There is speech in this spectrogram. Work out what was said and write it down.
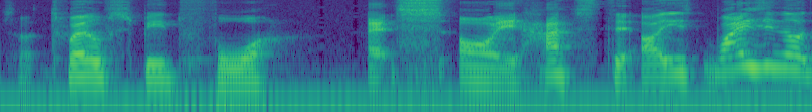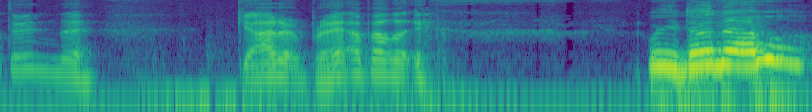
so 12 speed 4. It's. Oh, he has to. Oh, he's, why is he not doing the Garrett Brett ability? What are you doing, Emma?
